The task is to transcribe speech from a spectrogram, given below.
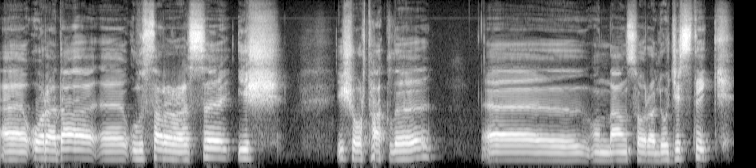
Ee, orada e, uluslararası iş, iş ortaklığı, e, ondan sonra lojistik,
